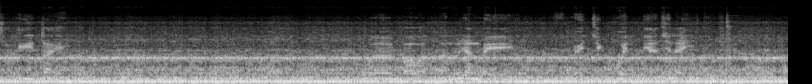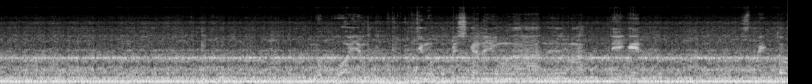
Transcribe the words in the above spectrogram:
Sa kita eh. Uh, bawat ano yan, may may checkpoint yan sila eh. kinukuha yung kinukupis ka na yung mga, ano, yung mga ticket inspector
